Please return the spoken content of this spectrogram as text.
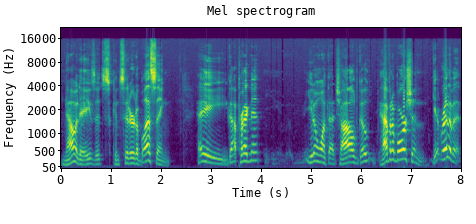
Nowadays, it's considered a blessing. Hey, you got pregnant? You don't want that child. Go have an abortion. Get rid of it.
